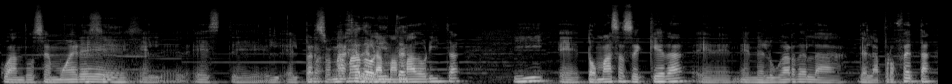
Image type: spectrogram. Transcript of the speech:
cuando se muere es. el, este, el, el personaje de la Dorita. mamá Dorita y eh, Tomasa se queda en, en el lugar de la, de la profeta.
